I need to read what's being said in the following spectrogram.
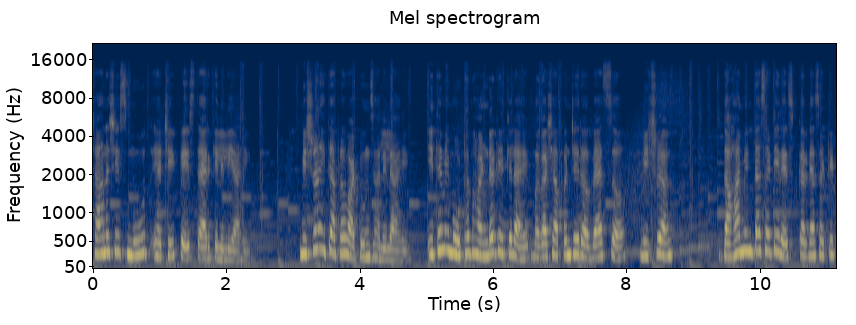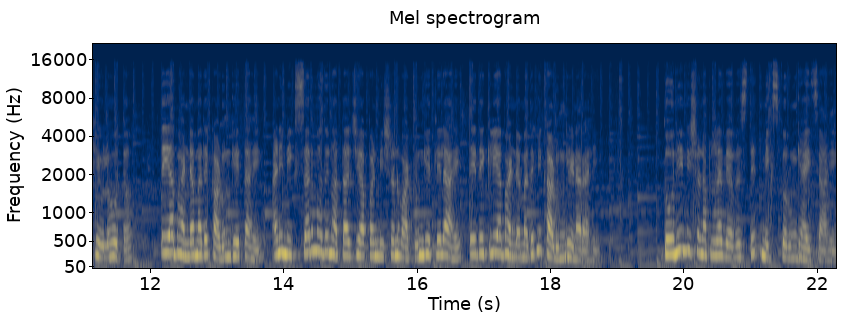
छान अशी स्मूथ ह्याची पेस्ट तयार केलेली आहे. मिश्रण इथे आपलं वाटून झालेलं आहे. इथे मी मोठं भांडं घेतलेलं आहे. मगाशी आपण जे रव्याचं मिश्रण दहा मिनटासाठी रेस्ट करण्यासाठी ठेवलं होतं ते या भांड्यामध्ये काढून घेत आहे. आणि मिक्सरमधून आता जे आपण मिश्रण वाटून घेतलेलं आहे ते देखील या भांड्यामध्ये मी काढून घेणार आहे. दोन्ही मिश्रण आपल्याला व्यवस्थित मिक्स करून घ्यायचं आहे.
